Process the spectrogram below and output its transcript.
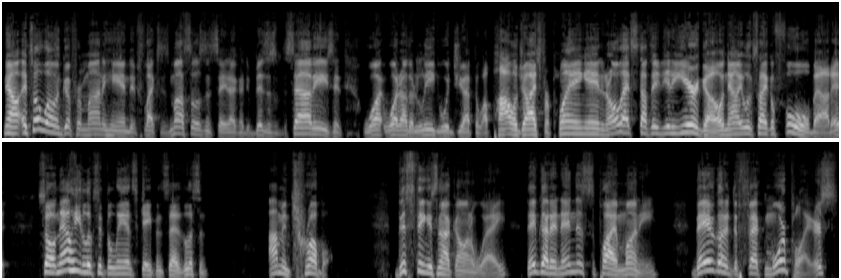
Now, it's all well and good for Monahan to flex his muscles and say, going to do business with the Saudis. And what, what other league would you have to apologize for playing in and all that stuff they did a year ago? And now he looks like a fool about it. So now he looks at the landscape and says, listen, I'm in trouble. This thing is not going away. They've got an endless supply of money. They are going to defect more players.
